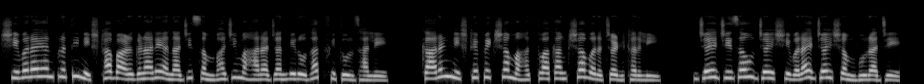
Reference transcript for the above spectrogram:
शिवरायांप्रती निष्ठा बाळगणारे अनाजी संभाजी महाराजांविरोधात फितूर झाले. कारण निष्ठेपेक्षा महत्वाकांक्षा वरचढ ठरली. जय जिजाऊ जय शिवराय जय शंभूराजे.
